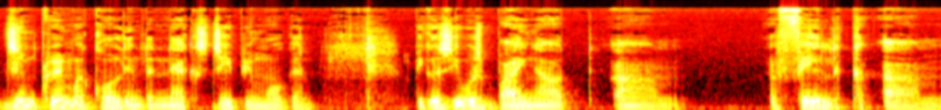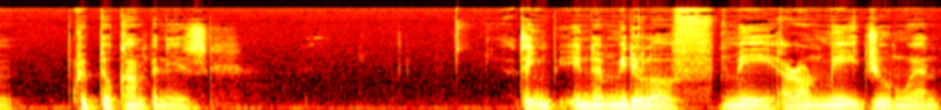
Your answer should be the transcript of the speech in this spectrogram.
Jim Cramer called him the next J.P. Morgan because he was buying out um, failed um, crypto companies. I think in the middle of May, around May, June, when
